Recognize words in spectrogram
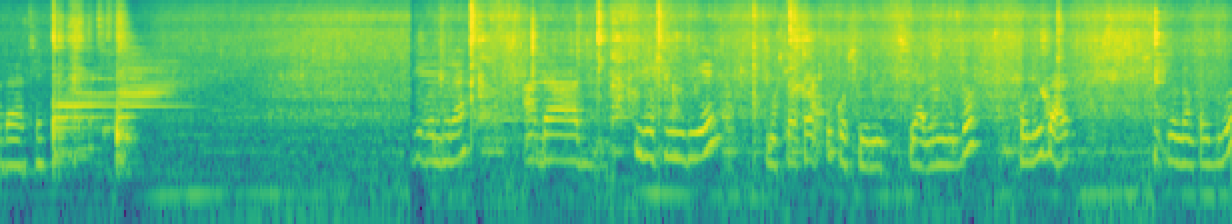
আদা আছে। বন্ধুরা, আদা, রসুন দিয়ে মশলাটা একটু কষিয়ে নিচ্ছি। আর এর মধ্যে হলুদ আর শুকনো লঙ্কার গুঁড়ো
